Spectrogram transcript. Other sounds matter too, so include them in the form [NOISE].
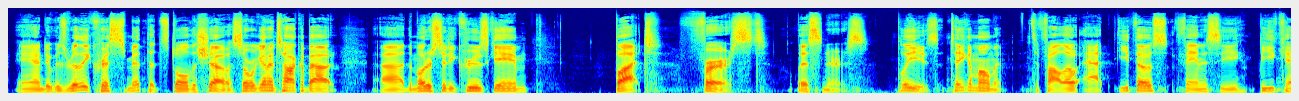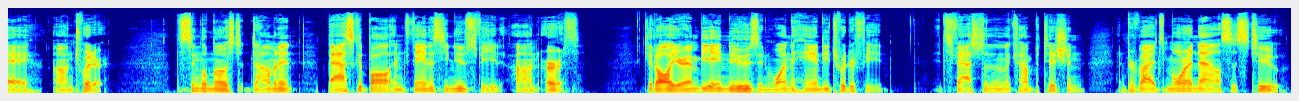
and it was really Chris Smith that stole the show. So we're going to talk about uh, the Motor City Cruise game, but first, listeners, please take a moment to follow at Ethos Fantasy BK on Twitter, the single most dominant basketball and fantasy news feed on earth. Get all your NBA news in one handy Twitter feed. It's faster than the competition and provides more analysis too.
